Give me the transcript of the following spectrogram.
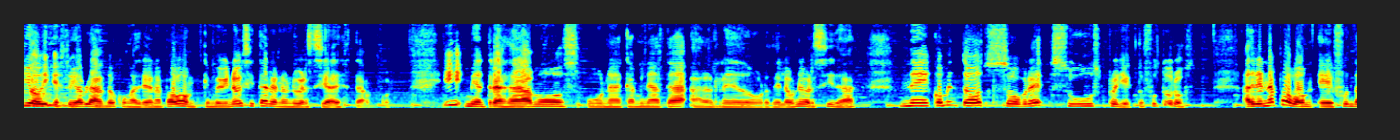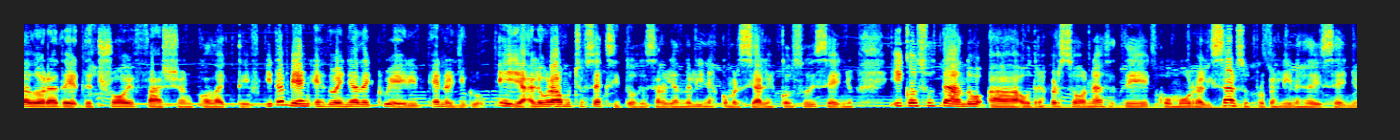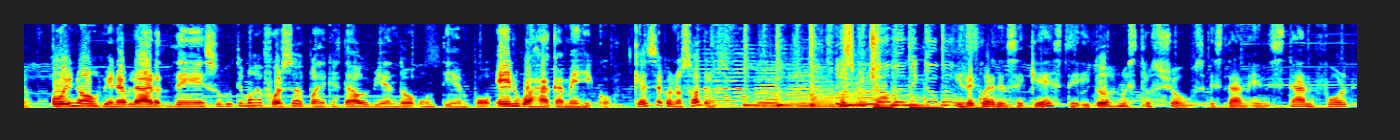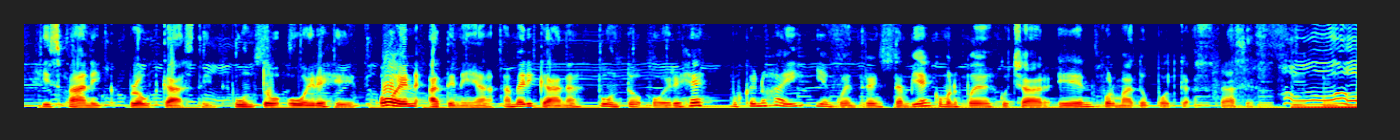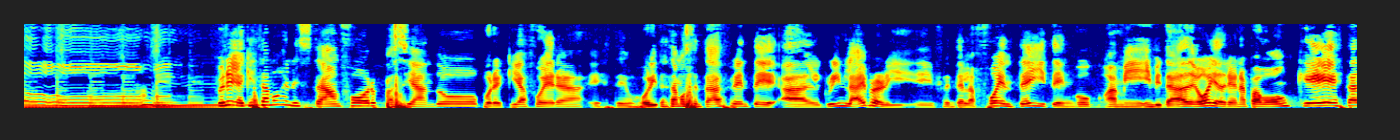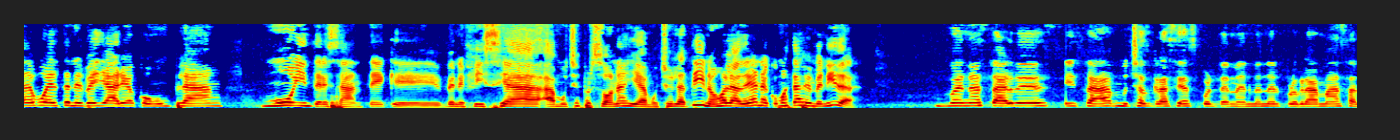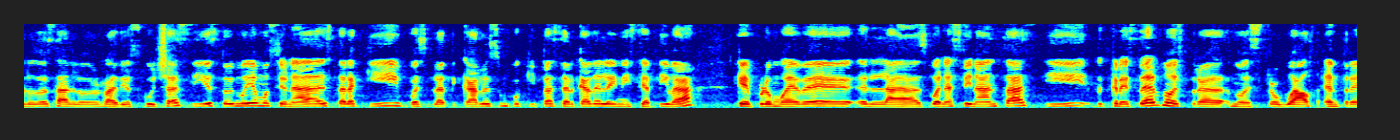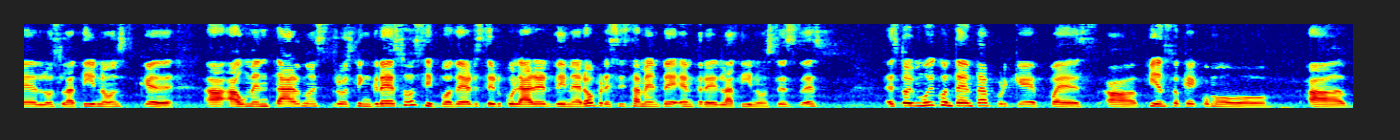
Y hoy estoy hablando con Adriana Pavón, que me vino a visitar en la Universidad de Stanford. Y mientras dábamos una caminata alrededor de la universidad, me comentó sobre sus proyectos futuros. Adriana Pavón es fundadora de Detroit Fashion Collective y también es dueña de Creative Energy Group. Ella ha logrado muchos éxitos desarrollando líneas comerciales con su diseño y consultando a otras personas de cómo realizar sus propias líneas de diseño. Hoy nos viene a hablar de sus últimos esfuerzos después de que ha estado viviendo un tiempo en Oaxaca, México. Quédense con nosotros. Y recuérdense que este y todos nuestros shows están en stanfordhispanicbroadcasting.org o en ateneaamericana.org. Búsquenos ahí y encuentren también cómo nos pueden escuchar en formato podcast. Gracias. Bueno, y aquí estamos en Stanford paseando por aquí afuera. Este, ahorita estamos sentadas frente al Green Library, y frente a la fuente, y tengo a mi invitada de hoy, Adriana Pavón, que está de vuelta en el Bay Area con un plan muy interesante que beneficia a muchas personas y a muchos latinos. Hola Adriana, ¿cómo estás? Bienvenida. Buenas tardes, Isa. Muchas gracias por tenerme en el programa. Saludos a los radioescuchas. Sí, estoy muy emocionada de estar aquí y pues platicarles un poquito acerca de la iniciativa que promueve las buenas finanzas y crecer nuestra, nuestro wealth entre los latinos, que aumentar nuestros ingresos y poder circular el dinero precisamente entre latinos. Es, es estoy muy contenta porque pues uh, pienso que como uh,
